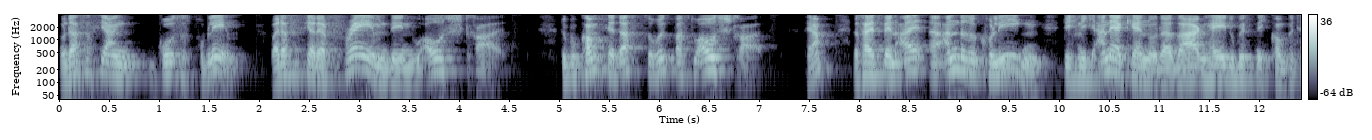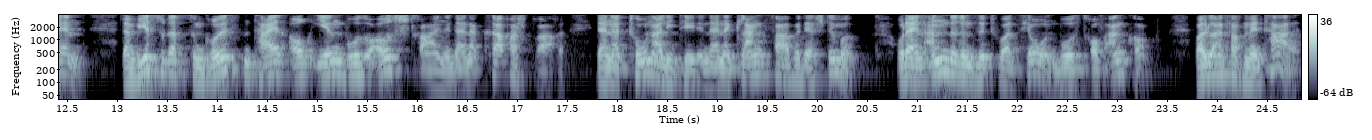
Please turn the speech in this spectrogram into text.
Und das ist ja ein großes Problem, weil das ist ja der Frame, den du ausstrahlst. Du bekommst ja das zurück, was du ausstrahlst. Ja? Das heißt, wenn äh, andere Kollegen dich nicht anerkennen oder sagen, hey, du bist nicht kompetent, dann wirst du das zum größten Teil auch irgendwo so ausstrahlen in deiner Körpersprache, deiner Tonalität, in deiner Klangfarbe der Stimme oder in anderen Situationen, wo es drauf ankommt, weil du einfach mental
